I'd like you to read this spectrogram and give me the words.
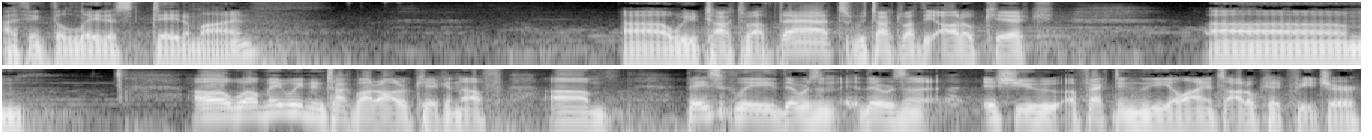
I think, the latest data mine. Uh, we talked about that. We talked about the auto kick. Um, oh well, maybe we didn't talk about auto kick enough. Um, basically, there was an there was an issue affecting the Alliance auto kick feature.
